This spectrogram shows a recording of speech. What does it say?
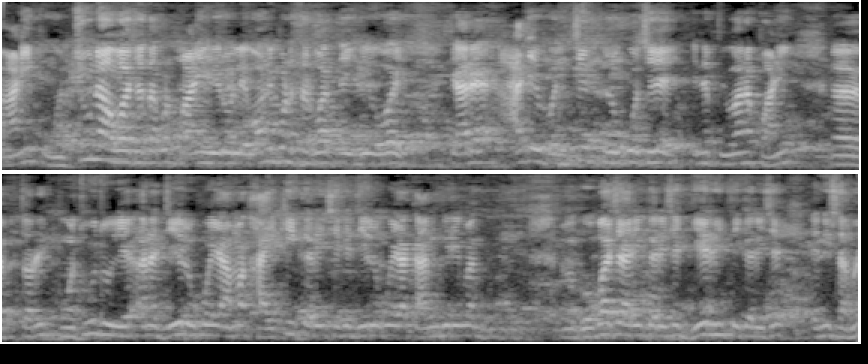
પાણી પહોંચ્યું ના હોવા છતાં પણ પાણી વેરો લેવાની પણ શરૂઆત થઈ ગઈ હોય, ત્યારે આ જે વંચિત લોકો છે, એને પીવાના પાણી ત્વરિત પહોંચવું જોઈએ અને જે લોકોએ આમાં ખાયકી કરી છે કે જે લોકોએ આ કામગીરીમાં ગોબાચારી કરી છે, ગેરરીતિ કરી છે, એની સામે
